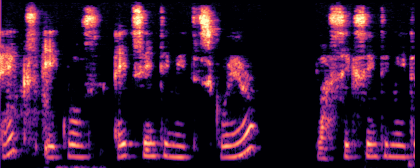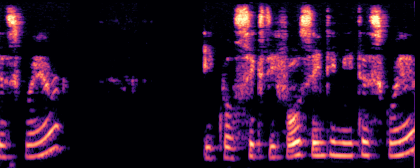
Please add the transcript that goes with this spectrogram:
x equals 8 centimeters square plus 6 centimeters square equals 64 centimeters square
